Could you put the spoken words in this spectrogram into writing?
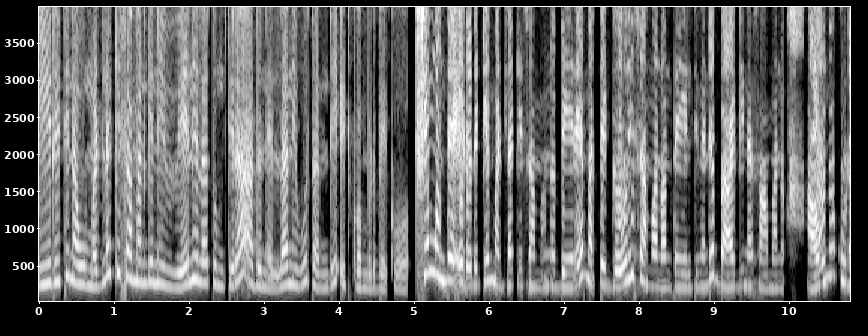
ಈ ರೀತಿ ನಾವು ಮಡ್ಲಕ್ಕಿ ಸಾಮಾನ್ಗೆ ನೀವು ಏನೆಲ್ಲ ತುಂಬ್ತೀರಾ ಅದನ್ನೆಲ್ಲ ನೀವು ತಂದಿ ಇಟ್ಕೊಂಡ್ಬಿಡ್ಬೇಕು ಲಕ್ಷ್ಮಿ ಮುಂದೆ ಇಡೋದಕ್ಕೆ ಮಡ್ಲಕ್ಕಿ ಸಾಮಾನು ಬೇರೆ ಮತ್ತೆ ಗೌರಿ ಸಾಮಾನು ಅಂತ ಹೇಳ್ತೀವಿ ಅಂದ್ರೆ ಬಾಗಿನ ಸಾಮಾನು. ಅವನು ಕೂಡ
